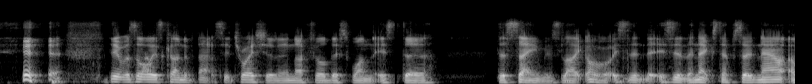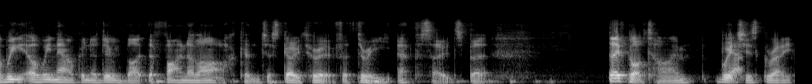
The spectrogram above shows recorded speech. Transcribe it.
it was always kind of that situation, and I feel this one is the the same. It's like, oh, is it is it the next episode now? Are we are we now going to do like the final arc and just go through it for three episodes? But they've got time, which is great.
